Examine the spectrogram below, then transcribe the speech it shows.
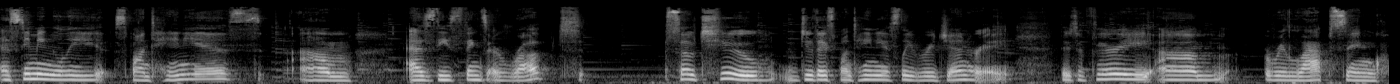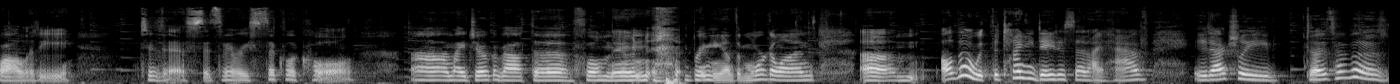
as seemingly spontaneous um, as these things erupt. So, too, do they spontaneously regenerate? There's a very um, relapsing quality to this. It's very cyclical. Um, I joke about the full moon bringing out the Morgellons. Um, although, with the tiny data set I have, it actually does have a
